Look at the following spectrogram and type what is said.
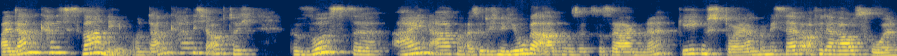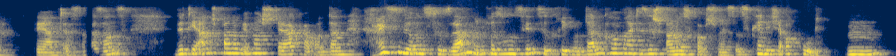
weil dann kann ich es wahrnehmen und dann kann ich auch durch bewusste Einatmung, also durch eine Yoga-Atmung sozusagen, ne, gegensteuern und mich selber auch wieder rausholen währenddessen. Weil sonst wird die Anspannung immer stärker und dann reißen wir uns zusammen und versuchen es hinzukriegen und dann kommen halt diese Spannungskopfschmerzen. Das kenne ich auch gut. Mhm.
